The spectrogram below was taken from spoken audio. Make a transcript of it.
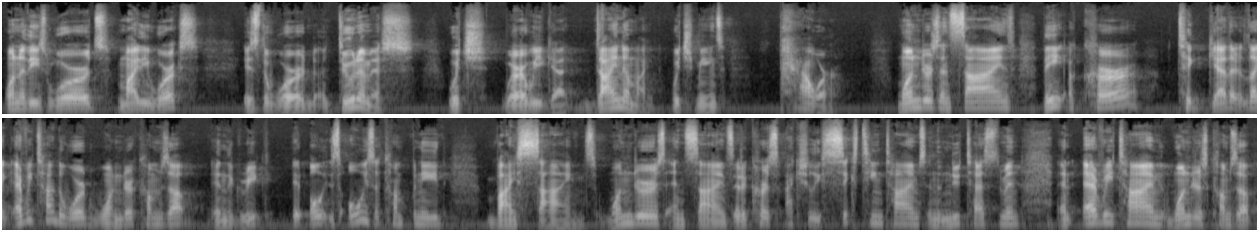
One of these words, mighty works, is the word dunamis, which where we get dynamite, which means power. Wonders and signs, they occur together. Like every time the word wonder comes up in the Greek, it is always accompanied by signs, wonders and signs. It occurs actually 16 times in the New Testament, and every time wonders comes up,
